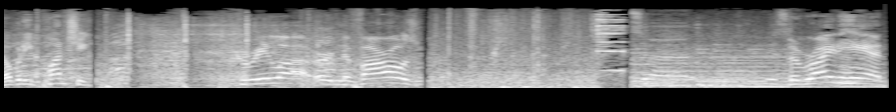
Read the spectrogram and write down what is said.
nobody punching. Kirillov or Navarro's the right hand.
